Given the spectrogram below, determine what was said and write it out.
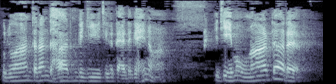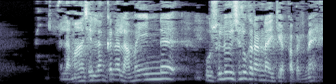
පුළුවන් තරම් ධාර්මික ජීවිතයකට ඇද ගැහෙනවා. ඉතින් එහෙම වුණාට අර ළමා සෙල්ලම් කරන ළමයින්ද උසුළු විසුළු කරන්න අයිතියක් අපිට නැහැ.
